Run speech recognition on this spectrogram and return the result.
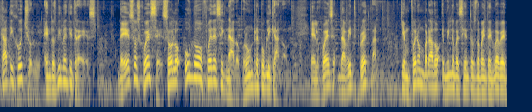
Kathy Hochul, en 2023. De esos jueces, solo uno fue designado por un republicano, el juez David Bretman, quien fue nombrado en 1999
